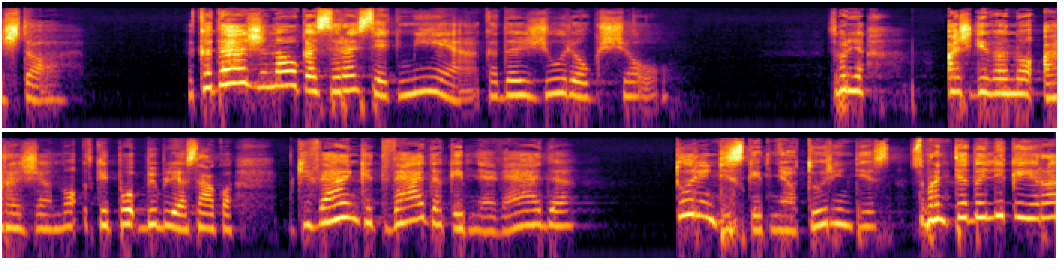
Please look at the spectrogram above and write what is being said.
Iš to. Kada aš žinau, kas yra sėkmė, kada aš žiūriu aukščiau. Suprantate, aš gyvenu, ar aš žinau, kaip Biblija sako, gyvenkit vedę kaip nevedę, turintys kaip neturintys. Suprantate, tie dalykai yra,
